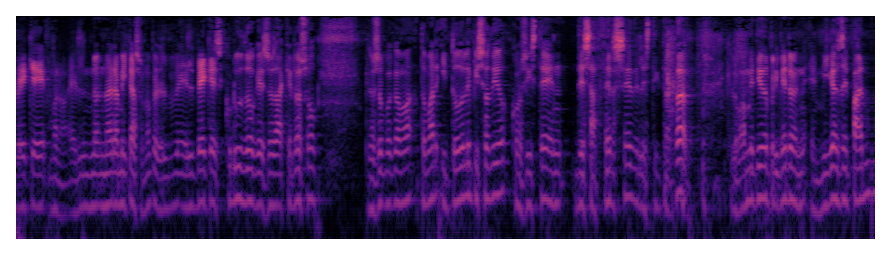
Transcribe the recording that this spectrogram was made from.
ve que, bueno, él no, no era mi caso, ¿no? Pero él, él ve que es crudo, que eso es asqueroso, que no se puede tomar, y todo el episodio consiste en deshacerse del stick tartar, que lo va metiendo primero en, en migas de pan,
